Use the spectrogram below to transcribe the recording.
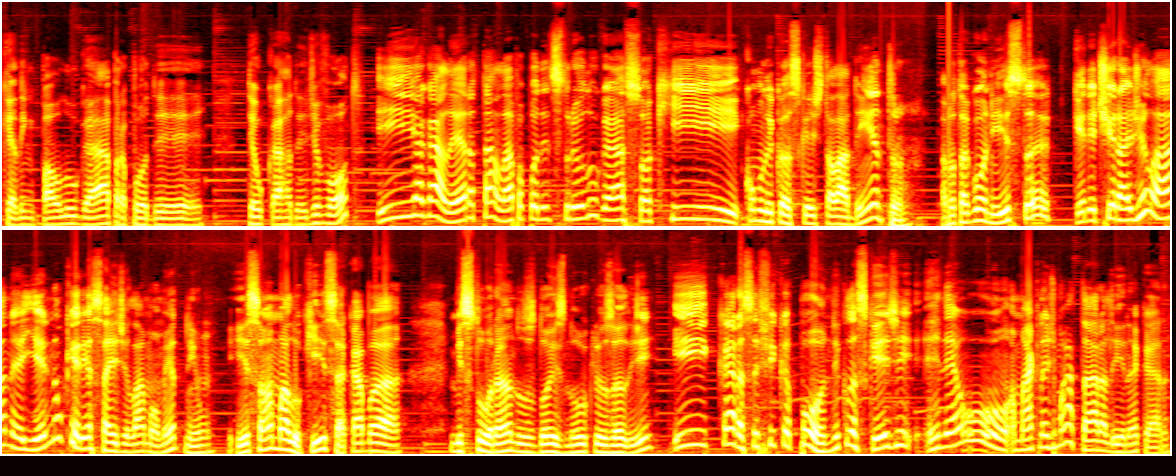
Que é limpar o lugar pra poder ter o carro dele de volta. E a galera tá lá pra poder destruir o lugar. Só que, como o Nicolas Cage tá lá dentro, a protagonista queria tirar ele de lá, né? E ele não queria sair de lá em momento nenhum. E isso é uma maluquice, acaba misturando os dois núcleos ali. E, cara, você fica, pô, Nicolas Cage, ele é o, a máquina de matar ali, né, cara?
